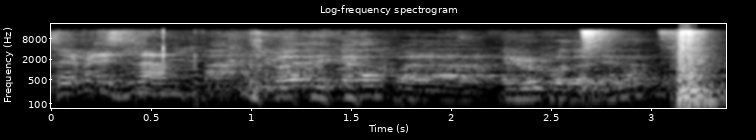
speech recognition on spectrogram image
Slam. Ah, y va dedicada para el grupo de Tatiana.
